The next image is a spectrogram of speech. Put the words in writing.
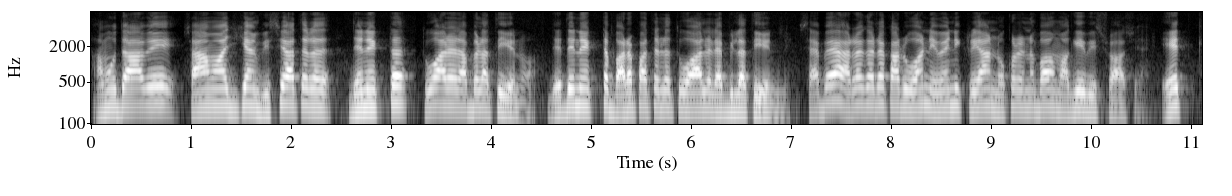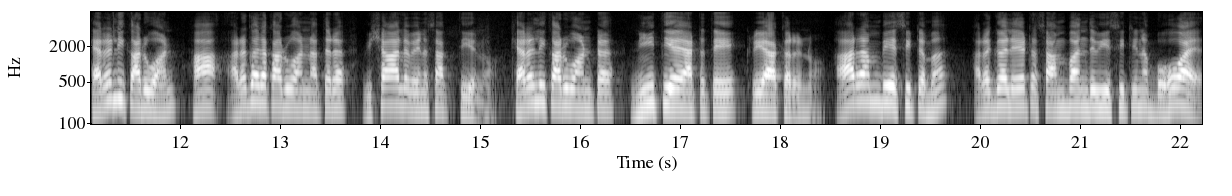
හමුදාවේ සාමාජිකයන් විසි අතර දෙනෙක්ට තුවාල ලබල තියෙනවා. දෙදෙනෙක්ට බරපතල තුවාල ලැබිලා තියෙන්නේ. සැබෑ අරගඩකරුවන් එවැනි ක්‍රියා නොකරන බව මගේ විශ්වාසයයි. ඒත් කැරලිකරුවන් හා අරගලකරුවන් අතර විශාල වෙනසක් තියෙනවා. කැරලිකරුවන්ට නීතිය යටතේ ක්‍රියා කරනවා. ආරම්භයේ සිටම අරගලයට සම්බන්ධ වී සිටින බොහෝ අය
